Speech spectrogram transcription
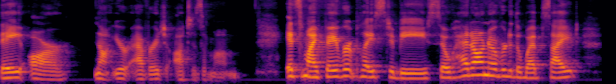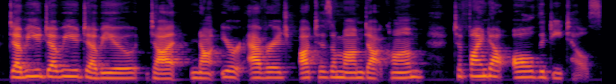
they are not your average autism mom. It's my favorite place to be. So head on over to the website, www.notyouraverage.autismmom.com, to find out all the details.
